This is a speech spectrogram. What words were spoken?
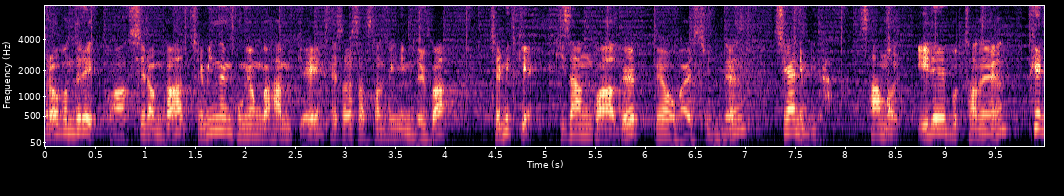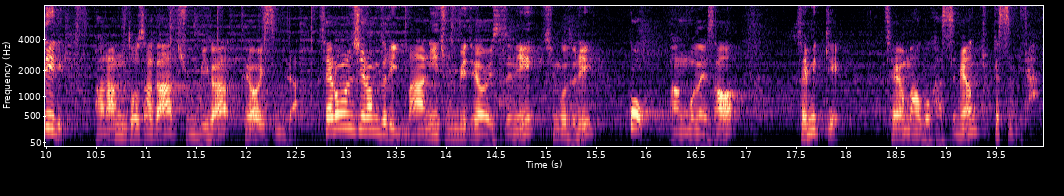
여러분들이 과학 실험과 재밌는 공연과 함께 해설사 선생님들과 재밌게 기상과학을 배워갈 수 있는 시간입니다. 3월 1일부터는 퀴리리 바람도사가 준비가 되어 있습니다. 새로운 실험들이 많이 준비되어 있으니 친구들이 꼭 방문해서 재밌게 체험하고 갔으면 좋겠습니다.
